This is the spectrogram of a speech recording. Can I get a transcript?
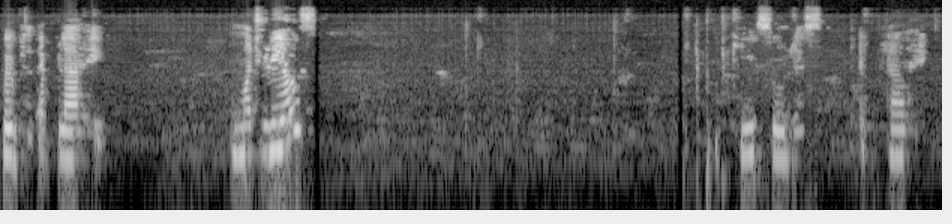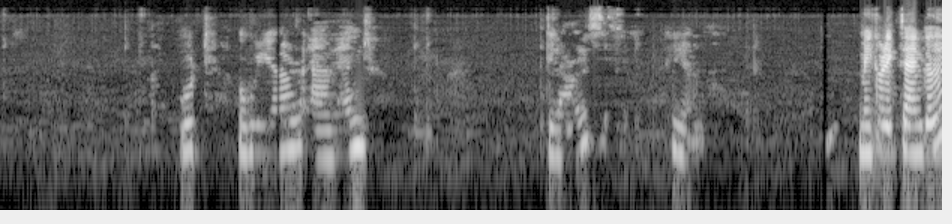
We will apply materials. Okay so let's apply wood over here and glass here. Make a rectangle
